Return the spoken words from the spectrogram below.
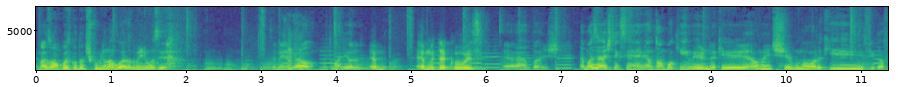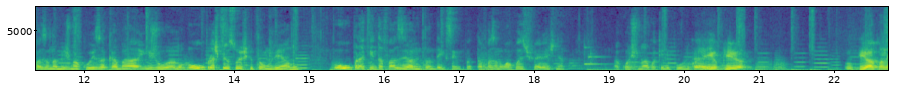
É mais uma coisa que eu tô descobrindo agora também de você. Isso é bem legal, muito maneiro. É, é muita coisa. É, rapaz. É, mas a gente tem que se reinventar um pouquinho mesmo, né? Que realmente chega uma hora que ficar fazendo a mesma coisa acaba enjoando ou para as pessoas que estão vendo ou para quem tá fazendo. Então tem que sempre estar tá fazendo alguma coisa diferente, né? Pra continuar com aquele público é, ali. E o pior. O pior é quando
